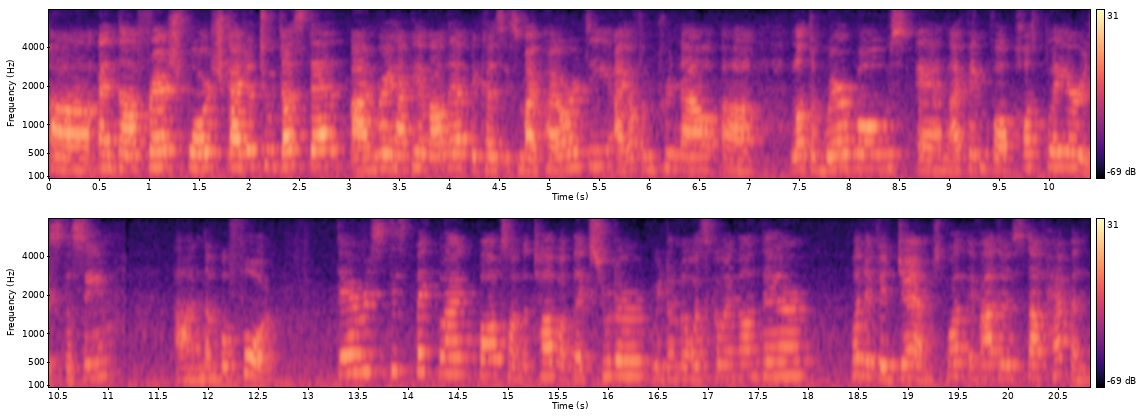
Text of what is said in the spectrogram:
uh, and the FlashForge Guider 2 does that. I'm very happy about that because it's my priority. I often print out a lot of wearables, and I think for cosplayer it's the same. Uh, number four, there is this big black box on the top of the extruder. We don't know what's going on there. What if it jams? What if other stuff happen?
